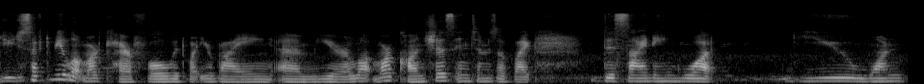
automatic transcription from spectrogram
you just have to be a lot more careful with what you're buying. Um, you're a lot more conscious in terms of like deciding what you want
